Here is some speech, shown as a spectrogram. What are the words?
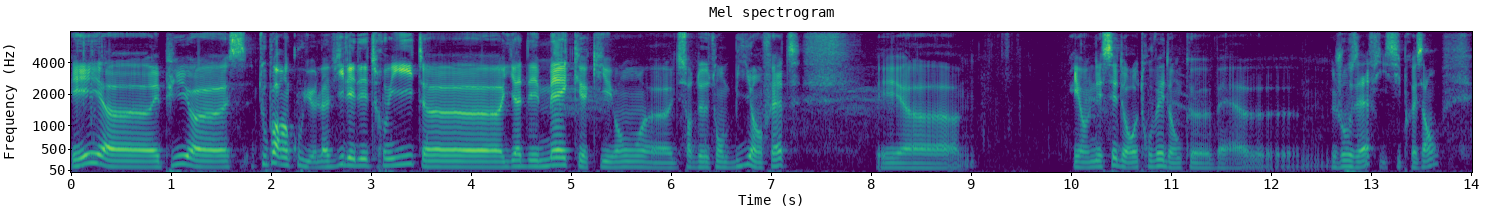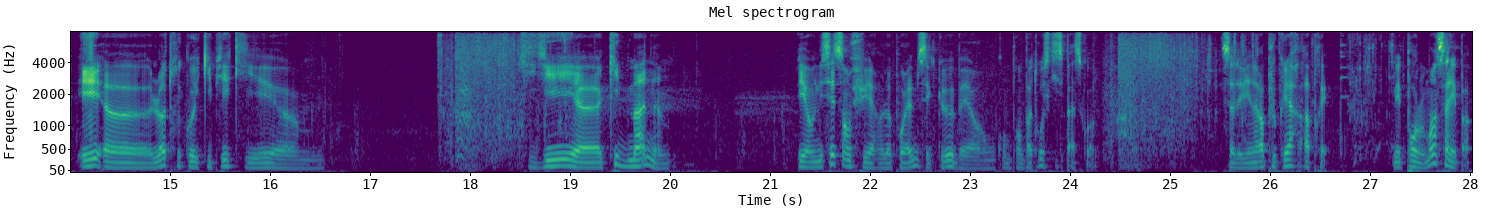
Et, euh, et puis euh, tout part en couille. La ville est détruite. euh, Il y a des mecs qui ont une sorte de zombies en fait. Et on essaie de retrouver donc ben, Joseph ici présent et l'autre coéquipier qui est qui est Kidman. Et on essaie de s'enfuir. Le problème, c'est que ben, on comprend pas trop ce qui se passe, quoi. Ça deviendra plus clair après. Mais pour le moment, ça l'est pas.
